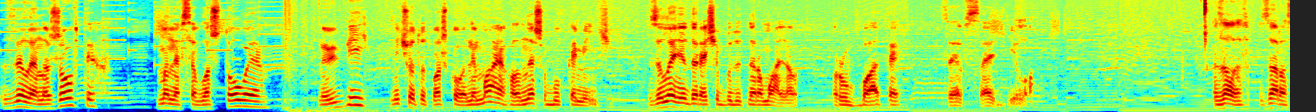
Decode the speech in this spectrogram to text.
зелено-жовтих. Мене все влаштовує. Ну і в бій. Нічого тут важкого немає, головне, щоб був камінчик. Зелені, до речі, будуть нормально рубати це все діло. Зараз, зараз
